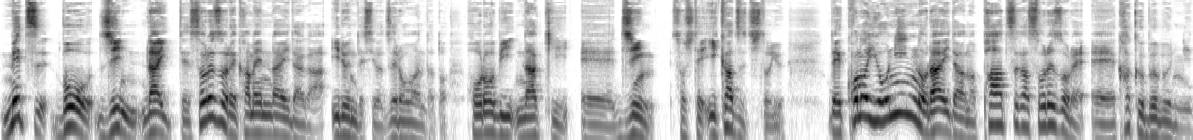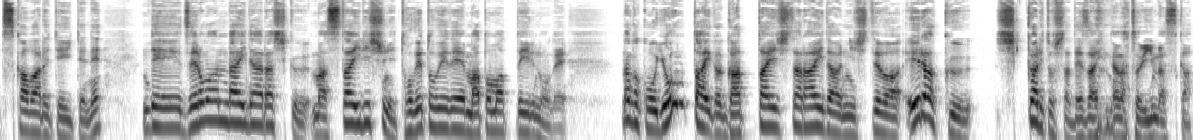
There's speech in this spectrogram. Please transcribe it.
滅、暴、人、雷ってそれぞれ仮面ライダーがいるんですよ、01だと。滅び、亡き、えー、人、そしてイカズチという。で、この4人のライダーのパーツがそれぞれ、えー、各部分に使われていてね。で、01ライダーらしく、まあ、スタイリッシュにトゲトゲでまとまっているので、なんかこう4体が合体したライダーにしては、えらくしっかりとしたデザインだなと言いますか。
